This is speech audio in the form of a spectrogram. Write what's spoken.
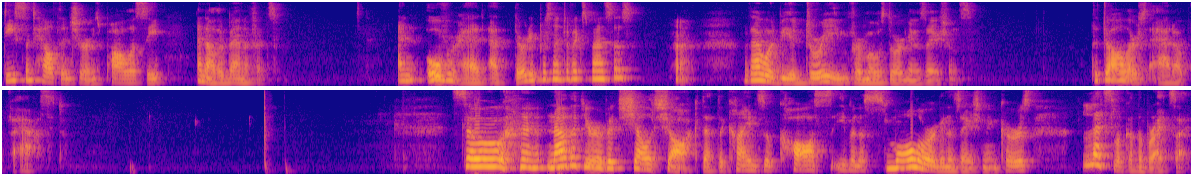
decent health insurance policy and other benefits and overhead at 30% of expenses? Huh, that would be a dream for most organizations. The dollars add up fast. So now that you're a bit shell shocked at the kinds of costs even a small organization incurs, let's look on the bright side.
